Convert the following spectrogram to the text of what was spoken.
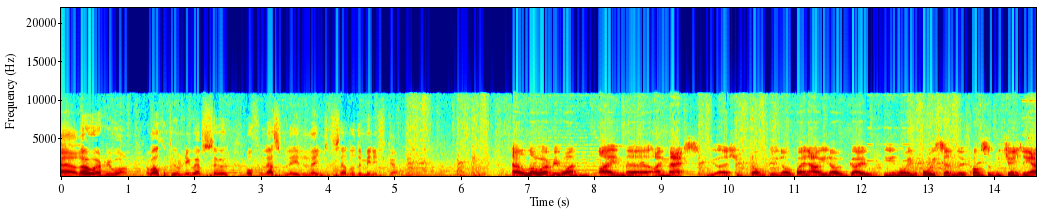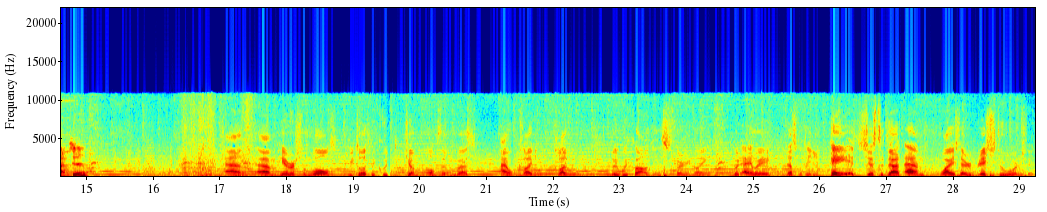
Hello everyone, and welcome to a new episode of Let's Play The Legend of Zelda The Minish Cap. Hello everyone, I'm uh, I'm Max. You, as you probably know by now, you know the guy with the annoying voice and the constantly changing accent. And um, here are some walls. We thought we could jump off them, but I will climb, climb them, but we can't, and it's very annoying. But anyway, let's continue. Hey, it's just a dead end. Why is there a bridge towards it?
